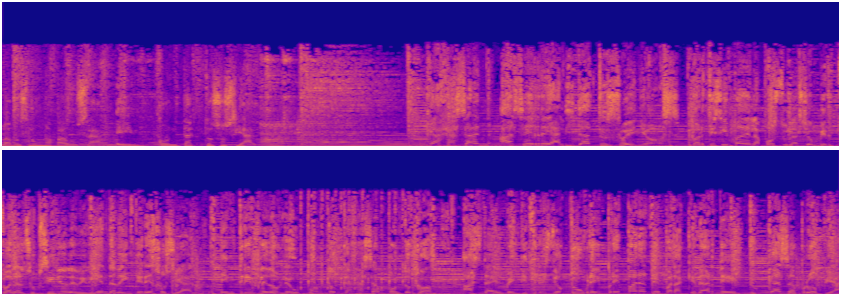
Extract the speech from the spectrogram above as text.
Vamos a una pausa en Contacto Social. Cajazán hace realidad tus sueños. Participa de la postulación virtual al subsidio de vivienda de interés social en www.cajazán.com hasta el 23 de octubre y prepárate para quedarte en tu casa propia,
